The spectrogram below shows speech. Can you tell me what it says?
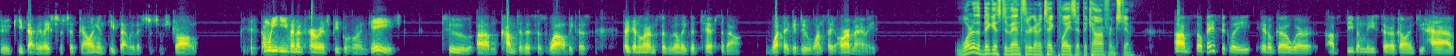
to keep that relationship going and keep that relationship strong. And we even encourage people who are engaged to um, come to this as well because they can learn some really good tips about what they could do once they are married. What are the biggest events that are going to take place at the conference, Jim? Um, so basically, it'll go where uh, Steve and Lisa are going to have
